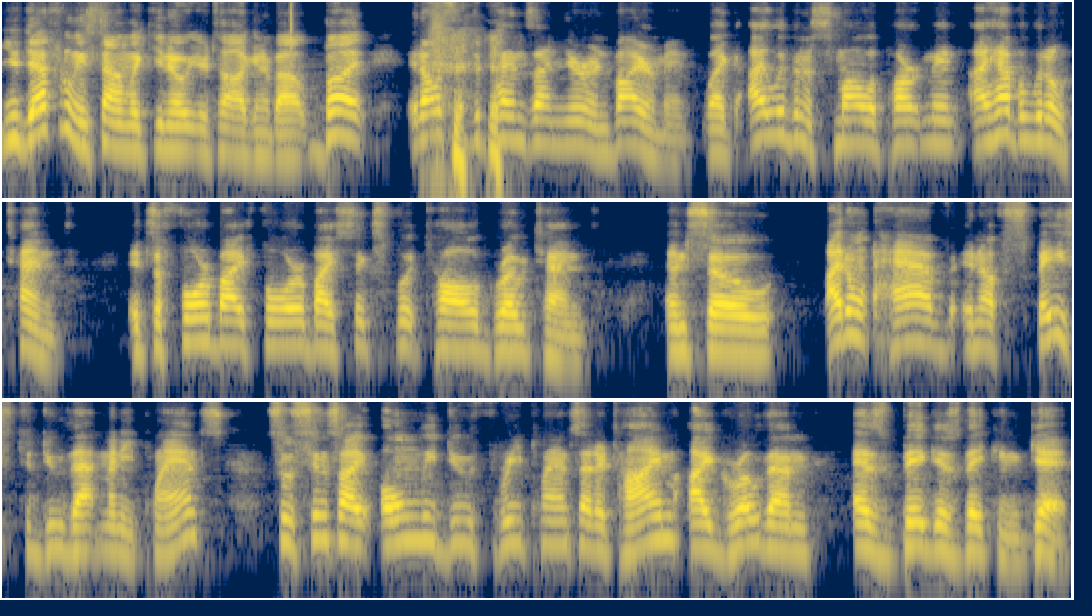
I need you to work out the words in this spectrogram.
You definitely sound like you know what you're talking about, but it also depends on your environment. Like I live in a small apartment. I have a little tent. It's a four by four by six foot tall grow tent. And so I don't have enough space to do that many plants. So since I only do three plants at a time, I grow them as big as they can get.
